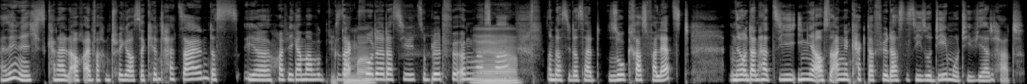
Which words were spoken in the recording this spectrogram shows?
weiß ich nicht, es kann halt auch einfach ein Trigger aus der Kindheit sein, dass ihr häufiger mal Die gesagt Dumme. wurde, dass sie zu blöd für irgendwas ja, war und dass sie das halt so krass verletzt. Ne, und dann hat sie ihn ja auch so angekackt dafür, dass es sie so demotiviert hat.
